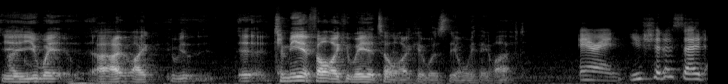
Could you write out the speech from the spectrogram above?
you, you wait. I I- like. It, to me, it felt like you waited till like it was the only thing left. Aaron, you should have said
